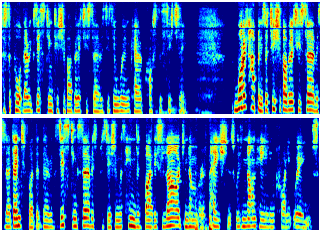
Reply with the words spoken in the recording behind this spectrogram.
to support their existing tissue viability services in wound care across the city. What had happened is a tissue viability service had identified that their existing service position was hindered by this large number of patients with non-healing chronic wounds.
